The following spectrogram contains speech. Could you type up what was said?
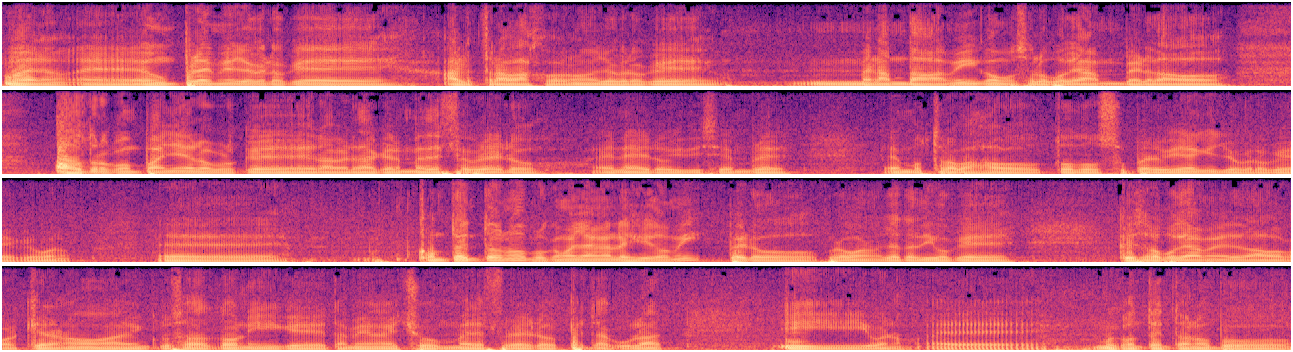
Bueno, eh, es un premio yo creo que al trabajo, ¿no? Yo creo que me lo han dado a mí como se lo podían haber dado a otro compañero porque la verdad que el mes de febrero, enero y diciembre hemos trabajado todo súper bien y yo creo que, que, bueno, eh, contento no porque me hayan elegido a mí, pero, pero bueno, ya te digo que, que se lo podía haber dado a cualquiera, ¿no? Incluso a Tony que también ha hecho un mes de febrero espectacular y bueno, eh, muy contento, ¿no? Por,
